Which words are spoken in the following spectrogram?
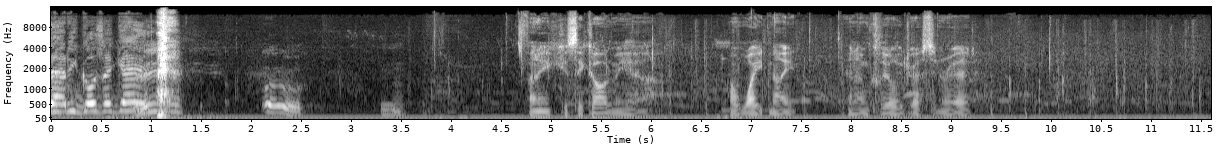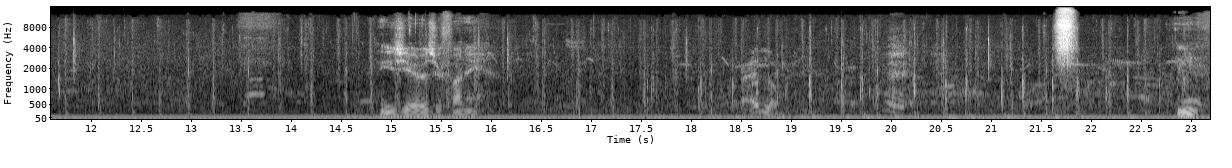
There he goes again. Oh, It's funny because they called me uh, a white knight, and I'm clearly dressed in red. These Yodas are funny. Hello. Hmm.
